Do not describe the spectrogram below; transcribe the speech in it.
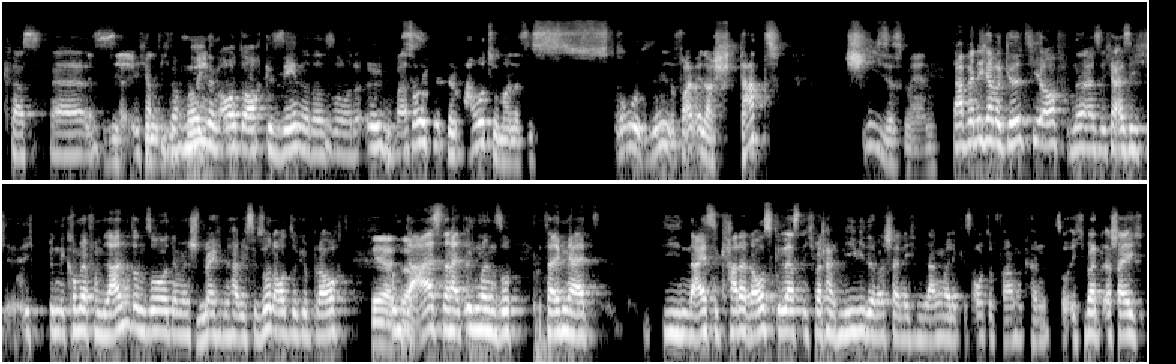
Krass. Äh, ist, ich, ich habe dich noch nie in einem Auto auch gesehen oder so oder irgendwas. Was soll ich mit einem Auto, Mann? Das ist so sinnlos. Vor allem in der Stadt. Jesus, man. Da bin ich aber guilty of. Ne? Also ich, also ich, ich, bin, komme ja vom Land und so, dementsprechend habe ich sowieso ein Auto gebraucht. Ja, und klar. da ist dann halt irgendwann so, jetzt habe ich mir halt die nice Karre rausgelassen. Ich werde halt nie wieder wahrscheinlich ein langweiliges Auto fahren können. So, ich werde wahrscheinlich.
